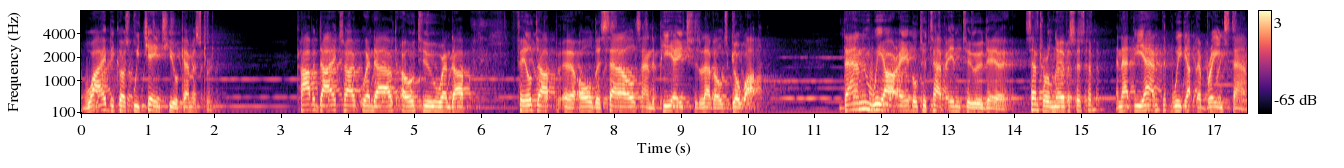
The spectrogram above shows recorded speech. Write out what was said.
Why? Because we changed your chemistry. Carbon dioxide went out, O2 went up, filled up uh, all the cells, and the pH levels go up. Then we are able to tap into the central nervous system, and at the end, we got the brainstem.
